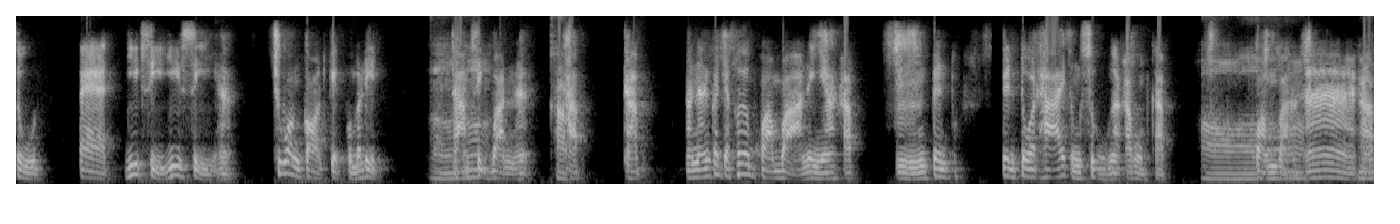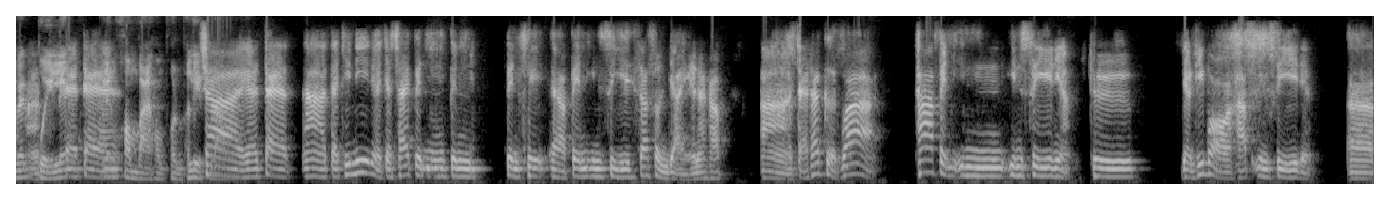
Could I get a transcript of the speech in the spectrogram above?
สูตรแปดยี่สี่ยี่สี่ฮะช่วงก่อนเก็บผลผลิตอ๋อสามสิบวันฮะครับครับครับ อันนั้นก็จะเพิ่มความหวานอย่างเงี้ยครับ อืมเป็นเป็นตัวท้ายสูงสูงๆอะครับ ผมครับอ๋อความหวานอ่าคมัรับนเป็นปุ๋ยเร่งแต่แต่เร่งความหวานของผลผลิตใช่ครับแต่อ่า แต่ที่นี่เนี่ยจะใช้เป็นเป็นเป็นเคอ่าเป็นอินทรีย์ซะส่วนใหญ่นะครับ อ่า แต่ถ้าเกิดว่าถ้าเป็นอินอินทรีย์เนี่ย คืออย่างที่บอกอะครับ อินทรีย์เนี่ยเอ่อ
